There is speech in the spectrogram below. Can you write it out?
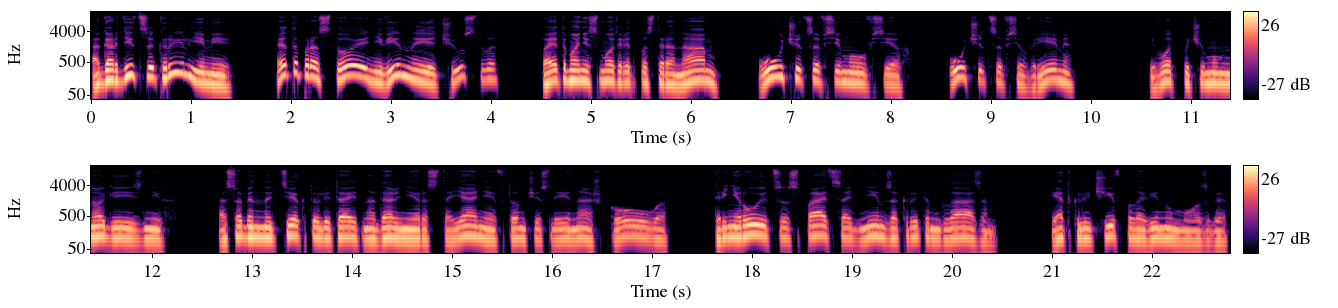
А гордиться крыльями — это простое, невинное чувство, поэтому они смотрят по сторонам, учатся всему у всех, учатся все время. И вот почему многие из них, особенно те, кто летает на дальние расстояния, в том числе и наш Коува, тренируются спать с одним закрытым глазом и отключив половину мозга,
